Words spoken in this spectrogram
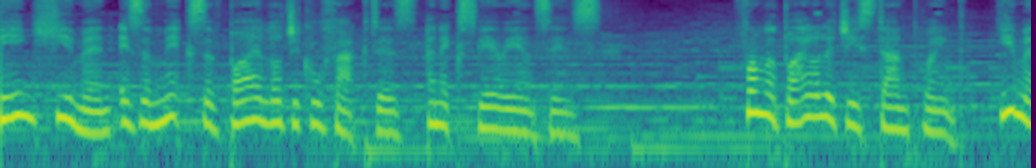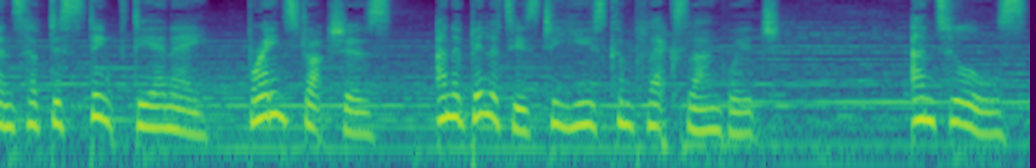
Being human is a mix of biological factors and experiences. From a biology standpoint, humans have distinct DNA, brain structures, and abilities to use complex language and tools.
